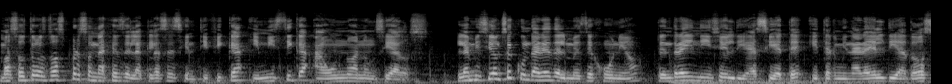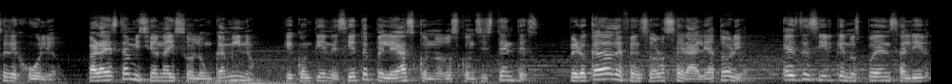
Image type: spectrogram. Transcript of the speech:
más otros dos personajes de la clase científica y mística aún no anunciados. La misión secundaria del mes de junio tendrá inicio el día 7 y terminará el día 12 de julio, para esta misión hay solo un camino, que contiene 7 peleas con nodos consistentes, pero cada defensor será aleatorio, es decir que nos pueden salir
